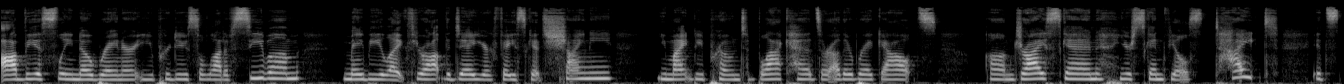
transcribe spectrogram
obviously no brainer. You produce a lot of sebum, maybe like throughout the day your face gets shiny. You might be prone to blackheads or other breakouts. Um, dry skin, your skin feels tight. It's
